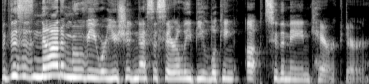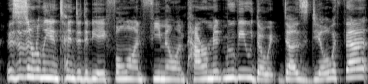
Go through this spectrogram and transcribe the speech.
But this is not a movie where you should necessarily be looking up to the main character. This isn't really intended to be a full on female empowerment movie, though it does deal with that.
